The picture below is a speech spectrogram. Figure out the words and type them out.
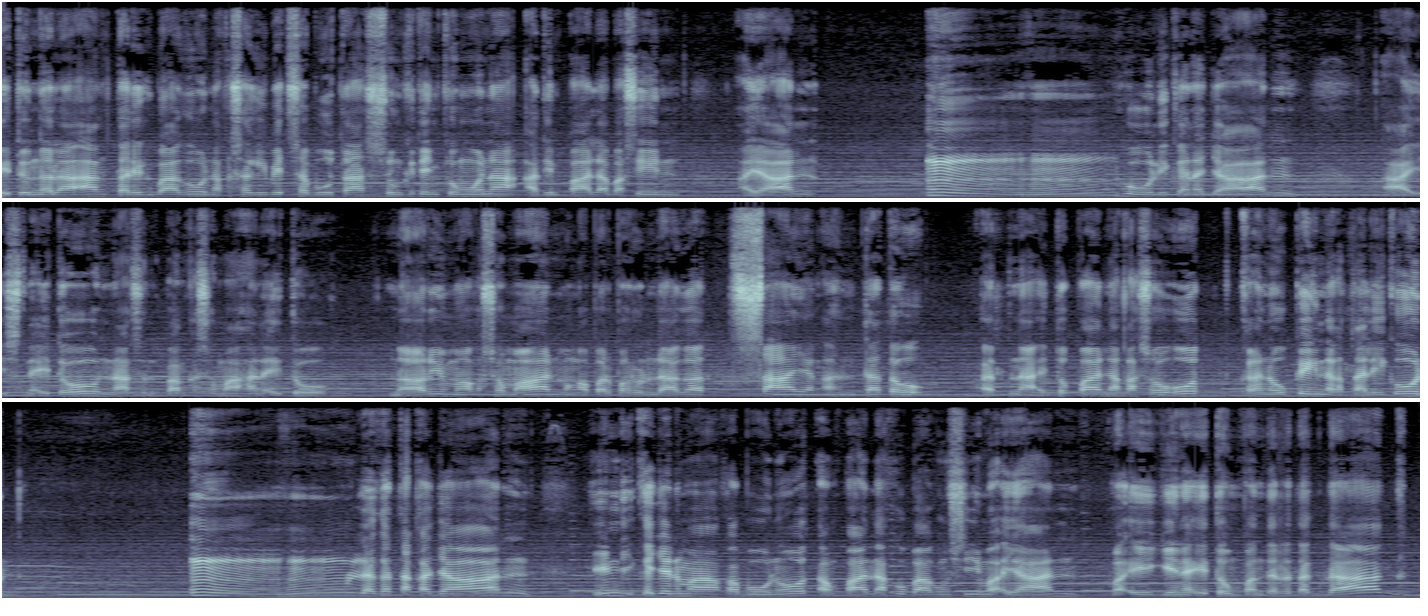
Ito na lang, talig bago, nakasagipit sa butas. Sungkitin ko muna, ating palabasin. Ayan. Mhm, huli ka na dyan. Ayos na ito, nasan pang kasamahan na ito? Naro yung mga kasamahan, mga parparong dagat. Sayang ang tato. At na ito pa, nakasuot, kanuping, nakatalikod. Mhm, lagata ka dyan. Hindi ka dyan makakabunot. Ang pala ko bagong sima yan. Maigi na itong pandaradagdag.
